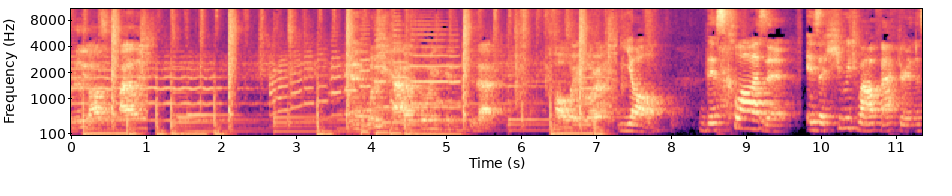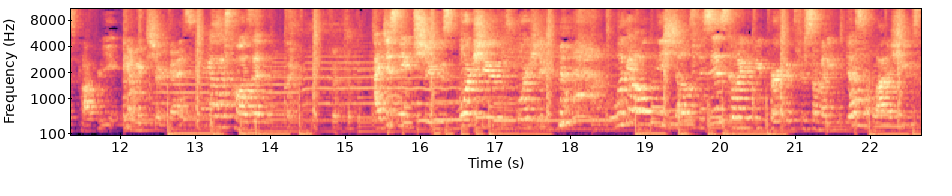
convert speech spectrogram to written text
really awesome tiling. Lora? Y'all, this closet is a huge wow factor in this property. Can't wait to show you guys. Check out this closet. I just need shoes, more shoes, more shoes. Look at all of these shelves. This is going to be perfect for somebody who does have a lot of shoes.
